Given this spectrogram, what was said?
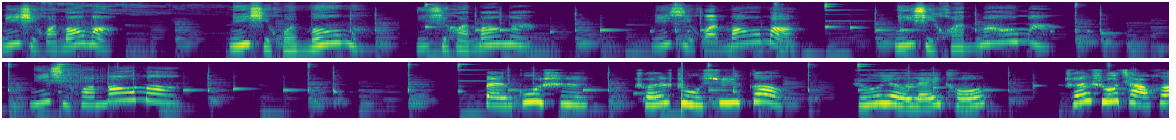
你喜欢猫吗？你喜欢猫吗？你喜欢猫吗？你喜欢猫吗？你喜欢猫吗？你喜欢猫吗？本故事纯属虚构，如有雷同，纯属巧合。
